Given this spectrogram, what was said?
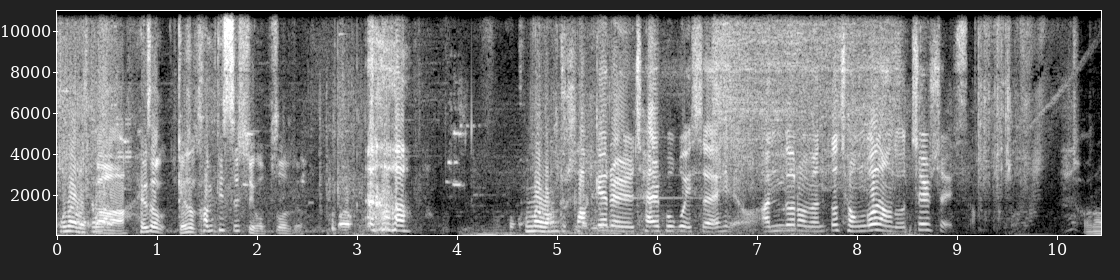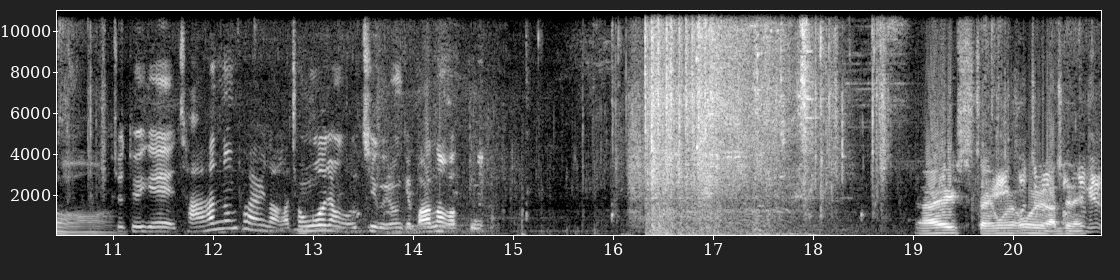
콩나물, 콩나물, 그니까, 해서 계속 한 피스씩 없어져. 뭐 콩나물 한 개씩. 밖에를 잘 보고 있어야 해요. 안 그러면 또 정거장 놓칠 수 있어. 저런. 저 되게 잘 한눈 팔다가 정거장 놓치고 이런 게 많아갖고. 아이씨, 진짜 이 오늘, 오늘 안 되네.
